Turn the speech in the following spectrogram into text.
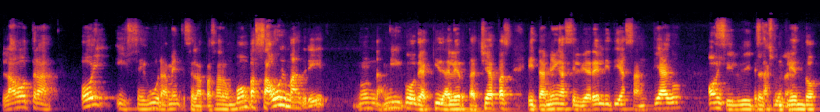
la otra hoy y seguramente se la pasaron bomba. Saúl Madrid, un amigo de aquí de Alerta Chiapas, y también a Silviarelli Díaz Santiago. Hoy está cumpliendo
